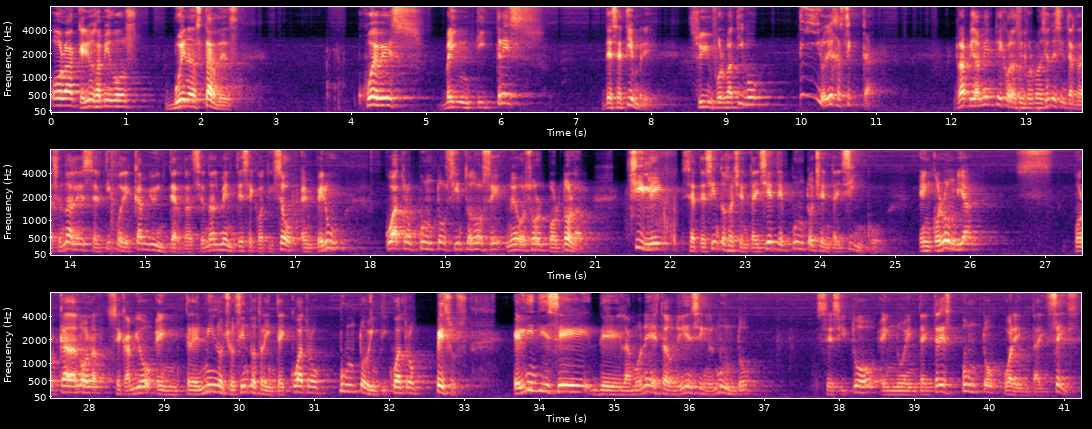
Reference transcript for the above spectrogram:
Hola queridos amigos, buenas tardes. Jueves 23 de septiembre, su informativo lo deja seca. Rápidamente con las informaciones internacionales, el tipo de cambio internacionalmente se cotizó en Perú 4.112 nuevo sol por dólar, Chile 787.85, en Colombia por cada dólar se cambió en 3.834.24 pesos. El índice de la moneda estadounidense en el mundo se situó en 93.46.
